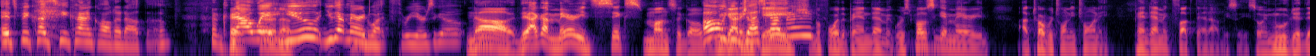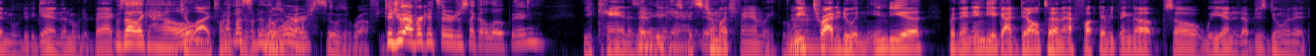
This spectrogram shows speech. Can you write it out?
It's because he kind of called it out though. okay, now wait, you you got married what three years ago? No, I got married six months ago. Oh, we got you just got engaged married? before the pandemic. We are supposed to get married October 2020. Pandemic fucked that obviously. So we moved it, then moved it again, then moved it back. Was that like hell? July That 2021. must have been it the was worst. rough. It was a rough. Year. Did you ever consider just like eloping? You can as And you Indians. can't, it's yeah. too much family. We mm. tried to do it in India, but then India got Delta and that fucked everything up. So we ended up just doing it.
